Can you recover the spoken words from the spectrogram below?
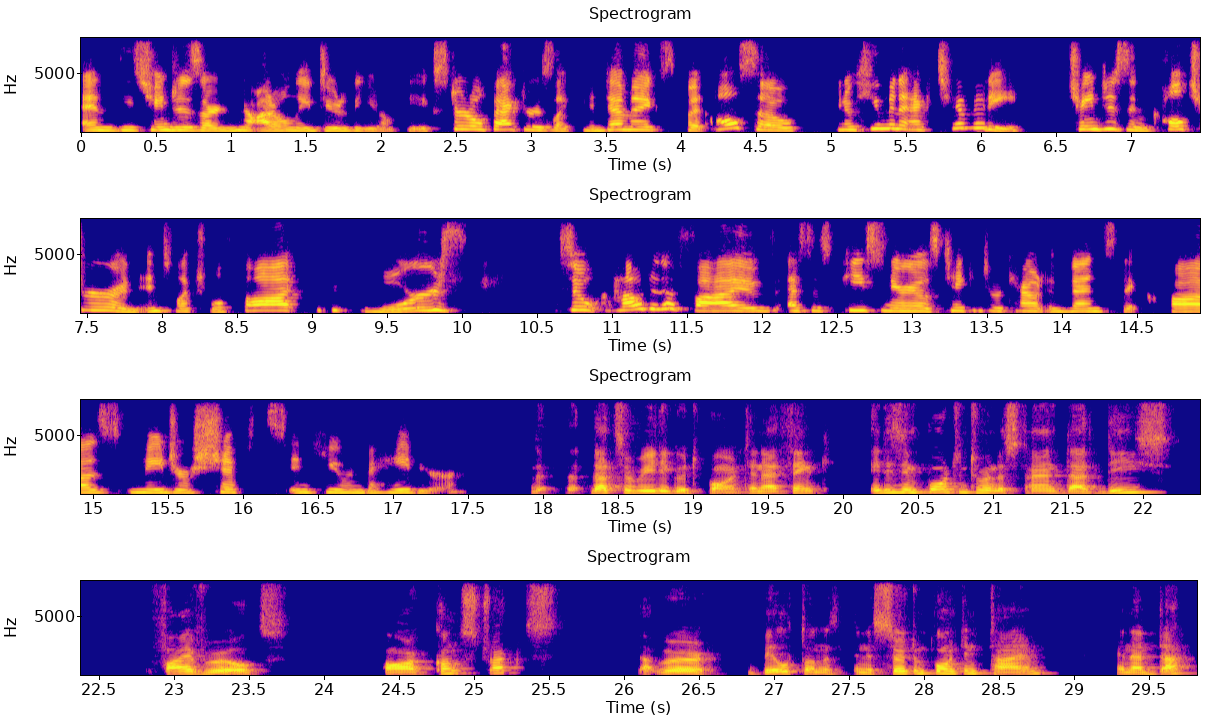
And these changes are not only due to the, you know, the external factors like pandemics, but also, you know, human activity, changes in culture and intellectual thought, wars. So, how do the five SSP scenarios take into account events that cause major shifts in human behavior? That's a really good point. And I think it is important to understand that these five worlds are constructs that were built on a, in a certain point in time. And at that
